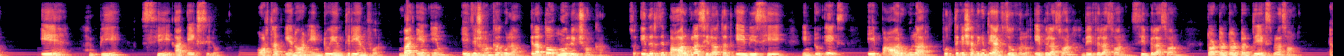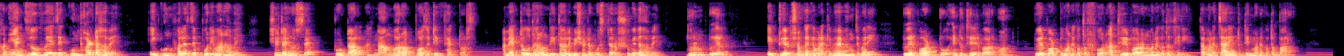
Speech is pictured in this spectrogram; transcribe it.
এ বি সি আর এক্স ছিল। অর্থাৎ N one N two N three N four বা এন এম এই যে সংখ্যাগুলা, এরা তো মৌলিক সংখ্যা। সো এদের যে পাওয়ারগুলা ছিল, অর্থাৎ A B C into X এই পাওয়ারগুলার প্রত্যেকের সাথে কিন্তু এক যোগ হলো। A plus one B plus one C plus one dot dot dot dot দিয়ে এক্স প্লাস ওয়ান এখন এক যোগ হয়ে যে গুণফলটা হবে, এই গুণফলের যে পরিমাণ হবে, সেটাই হচ্ছে total number of positive factors আমি একটা উদাহরণ দিই, তাহলে বিষয়টা বুঝতে আরও সুবিধা হবে। ধরুন টুয়েলভ এই টুয়েলভ সংখ্যাকে আমরা কীভাবে ভাঙতে পারি? টু এর পাওয়ার টু ইন্টু থ্রি এর পাওয়ার ওয়ান টু এর পাওয়ার টু মানে কত? ফোর আর থ্রি পাওয়ার ওয়ান মানে কত? থ্রি তার মানে চার ইন্টু তিন মানে কত? বারো।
